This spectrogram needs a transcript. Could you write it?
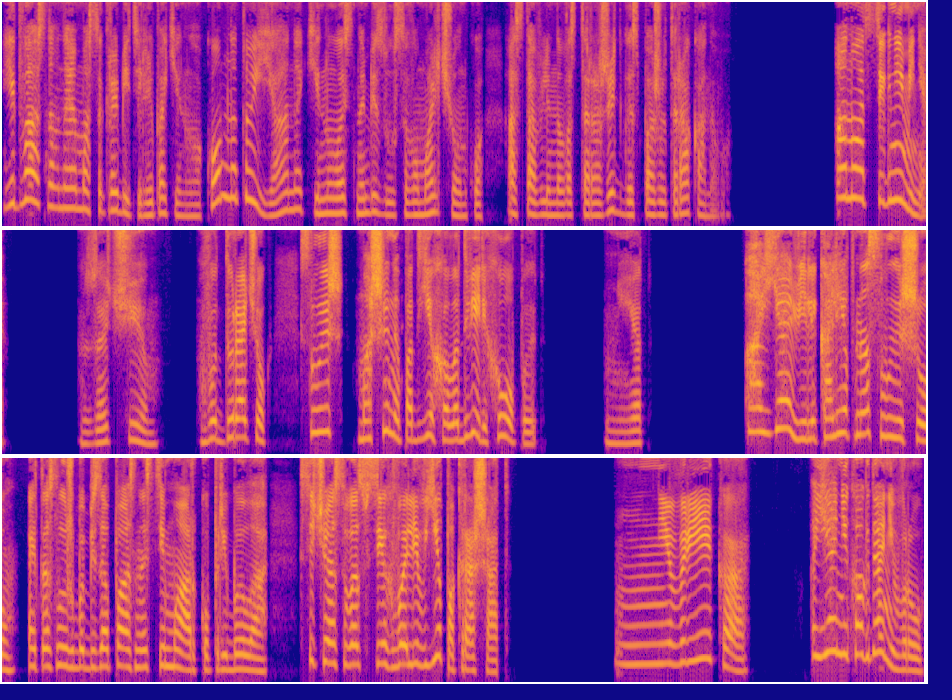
Едва основная масса грабителей покинула комнату, я накинулась на безусого мальчонку, оставленного сторожить госпожу Тараканову. «А ну, отстегни меня!» «Зачем?» «Вот дурачок! Слышь, машина подъехала, двери хлопают!» «Нет». «А я великолепно слышу! Это служба безопасности Марку прибыла. Сейчас вас всех в оливье покрошат!» «Не ври-ка!» «А я никогда не вру!»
